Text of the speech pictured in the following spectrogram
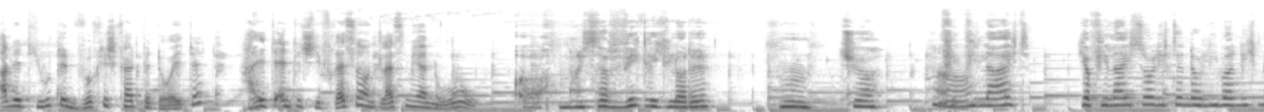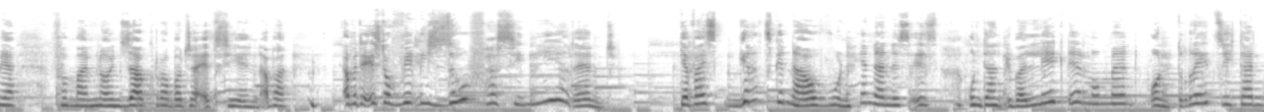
alles gut in Wirklichkeit bedeutet? Halt endlich die Fresse und lass mir in Ruhe. Och, Meister, wirklich, Lotte? Hm, tja, v- vielleicht, ja, vielleicht sollte ich denn doch lieber nicht mehr von meinem neuen Saugroboter erzählen, aber, aber der ist doch wirklich so faszinierend. Der weiß ganz genau, wo ein Hindernis ist und dann überlegt er einen Moment und dreht sich dann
